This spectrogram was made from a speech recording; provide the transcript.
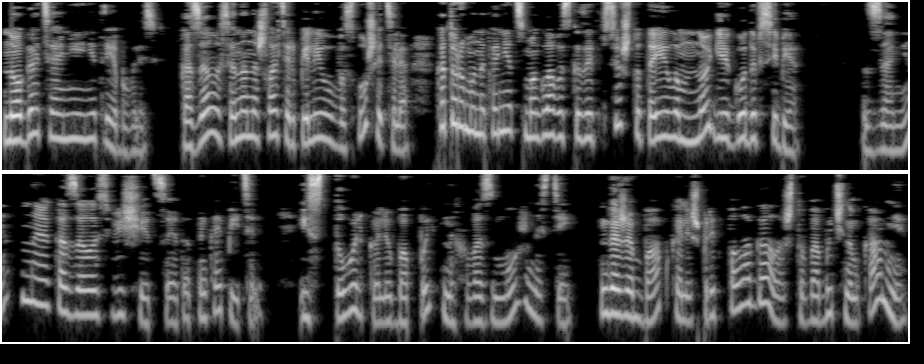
Но Агате они и не требовались. Казалось, она нашла терпеливого слушателя, которому, наконец, смогла высказать все, что таила многие годы в себе. Занятная оказалась вещица этот накопитель. И столько любопытных возможностей. Даже бабка лишь предполагала, что в обычном камне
